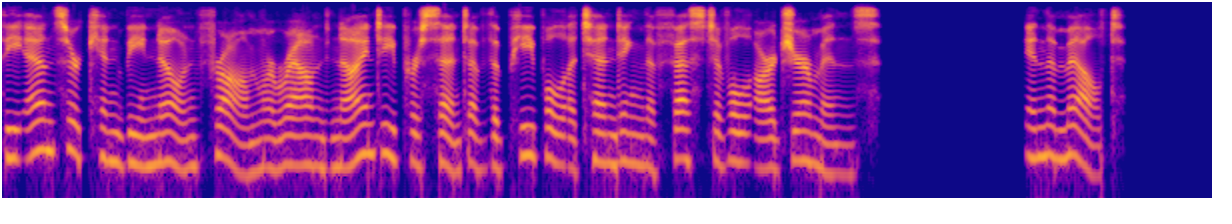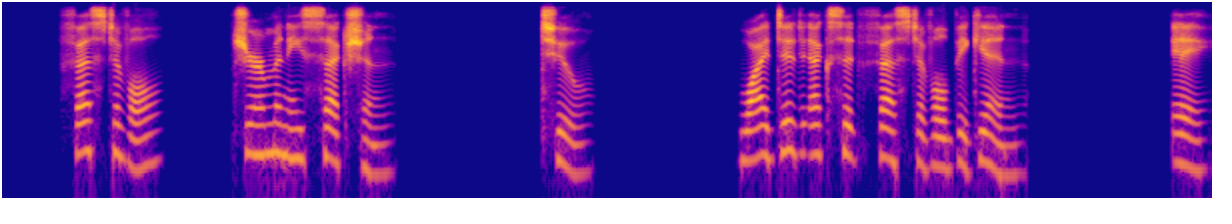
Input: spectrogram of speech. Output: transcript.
The answer can be known from around 90% of the people attending the festival are Germans. In the Melt Festival, Germany section 2. Why did Exit Festival begin? A.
